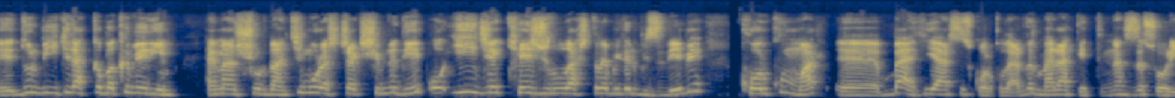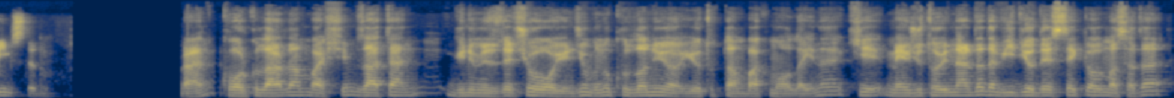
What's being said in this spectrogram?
E, dur bir iki dakika bakı vereyim. Hemen şuradan kim uğraşacak şimdi deyip o iyice casuallaştırabilir bizi diye bir korkum var. E, belki yersiz korkulardır. Merak ettiğimden size sorayım istedim. Ben korkulardan başlayayım. Zaten günümüzde çoğu oyuncu bunu kullanıyor YouTube'dan bakma olayını ki mevcut oyunlarda da video destekli olmasa da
